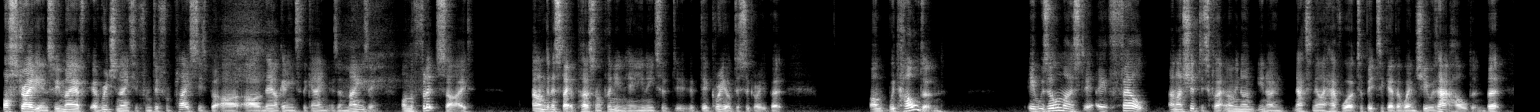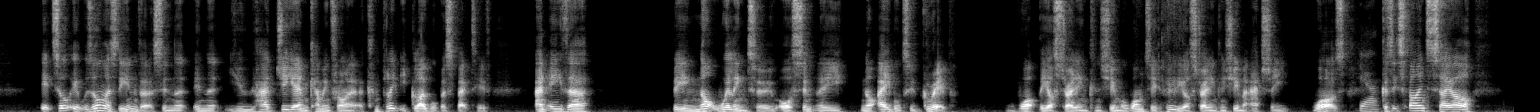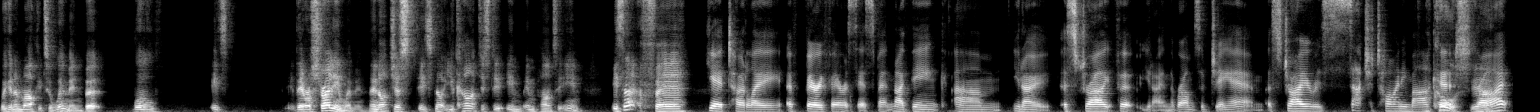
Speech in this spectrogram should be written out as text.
Australians who may have originated from different places but are, are now getting into the game is amazing. On the flip side, and I'm going to state a personal opinion here, you need to agree or disagree, but on with Holden, it was almost, it, it felt, and I should disclaim, I mean, I, you know, Natalie and I have worked a bit together when she was at Holden, but it's it was almost the inverse in that in that you had GM coming from a completely global perspective, and either being not willing to or simply not able to grip what the Australian consumer wanted, who the Australian consumer actually was. Yeah. Because it's fine to say, oh, we're going to market to women, but well, it's they're Australian women. They're not just. It's not. You can't just in, implant it in. Is that fair? Yeah, totally. A very fair assessment. And I think, um, you know, Australia, for, you know, in the realms of GM, Australia is such a tiny market, course, yeah. right?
